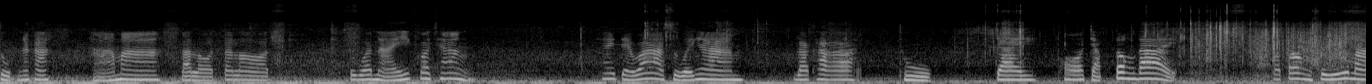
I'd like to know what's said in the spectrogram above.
สุดนะคะ หามาตลอดตลอด ตัวไหนก็ช่าง ให้แต่ว่าสวยงาม ราคาถูกใจพอจับต้องได้ ก็ต้องซื้อมา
